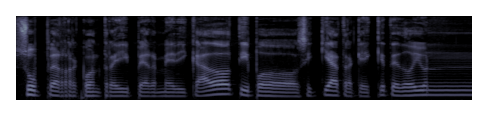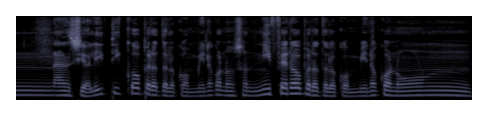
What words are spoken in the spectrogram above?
Súper contra hipermedicado tipo psiquiatra, que es que te doy un ansiolítico, pero te lo combino con un somnífero, pero te lo combino con un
